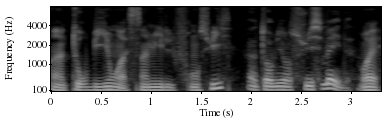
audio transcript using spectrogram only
un, tourbillon à 5000 francs suisses. Un tourbillon Swiss made. Ouais.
